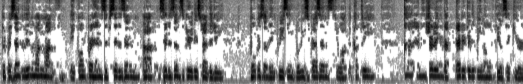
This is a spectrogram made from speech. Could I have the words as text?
to present within one month a comprehensive citizen uh, citizen security strategy focused on increasing police presence throughout the country uh, and ensuring that every Filipino feels secure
